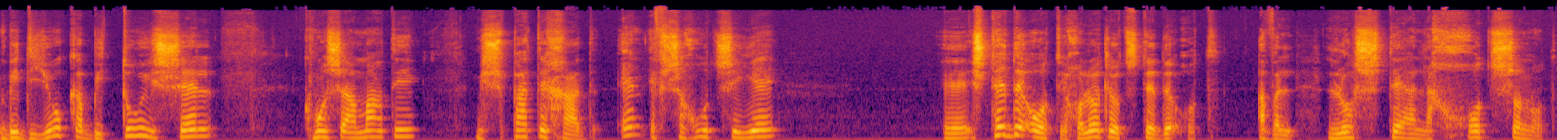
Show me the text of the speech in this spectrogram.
בדיוק הביטוי של, כמו שאמרתי, משפט אחד. אין אפשרות שיהיה אה, שתי דעות, יכולות להיות שתי דעות, אבל לא שתי הלכות שונות.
